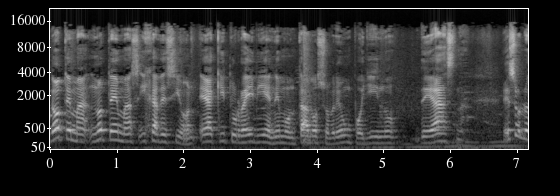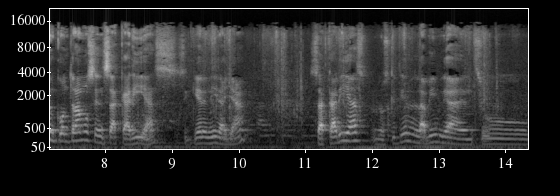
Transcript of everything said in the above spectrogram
no, tema, no temas, hija de Sión, he aquí tu rey viene montado sobre un pollino de asna. Eso lo encontramos en Zacarías, si quieren ir allá. Zacarías, los que tienen la Biblia en su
